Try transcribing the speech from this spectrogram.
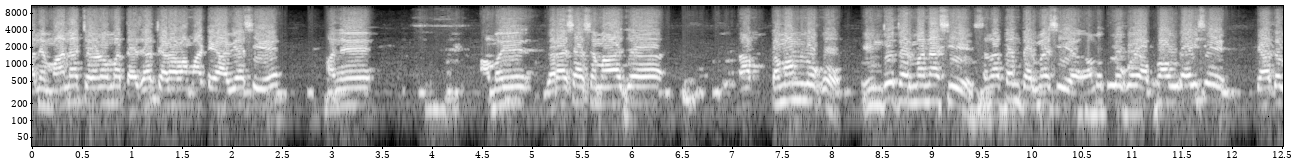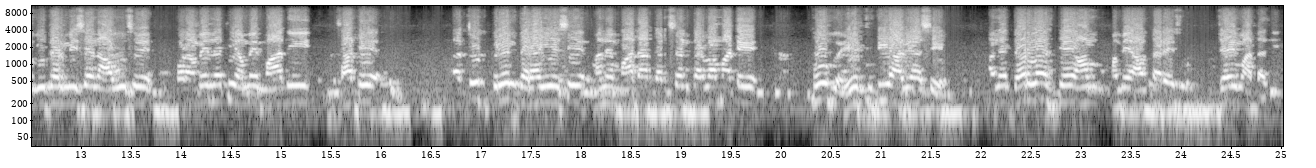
અને માના ચરણોમાં ધજા ચડાવવા માટે આવ્યા છીએ. અને અમે ગરાસિયા સમાજ તમામ લોકો, હિન્દુ ધર્મના છીએ, સનાતન ધર્મ છીએ. અમુક લોકોએ અફવા ઉડાવી છે કે આ તો વિધર્મી છે ને આવું છે. પણ અમે નથી, અમે માની સાથે અતૂટ પ્રેમ ધરાવીએ છીએ અને માના દર્શન કરવા માટે ખૂબ હેતુથી આવ્યા છે. અને દર વર્ષે આમ અમે આવતા રહીશું. જય માતાજી.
